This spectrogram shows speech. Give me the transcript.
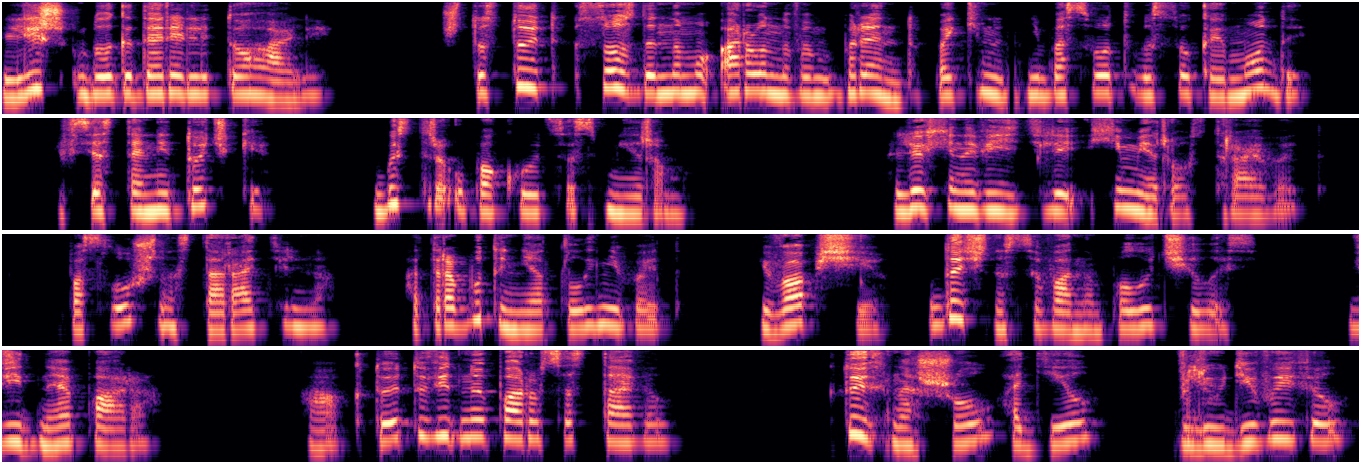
лишь благодаря Литуали, что стоит созданному Ароновым бренду покинуть небосвод высокой моды, и все остальные точки быстро упакуются с миром. Лёхина, видите ли, химера устраивает. Послушно, старательно, от работы не отлынивает. И вообще, удачно с Иваном получилось видная пара. А кто эту видную пару составил? Кто их нашел, одел, в люди вывел?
